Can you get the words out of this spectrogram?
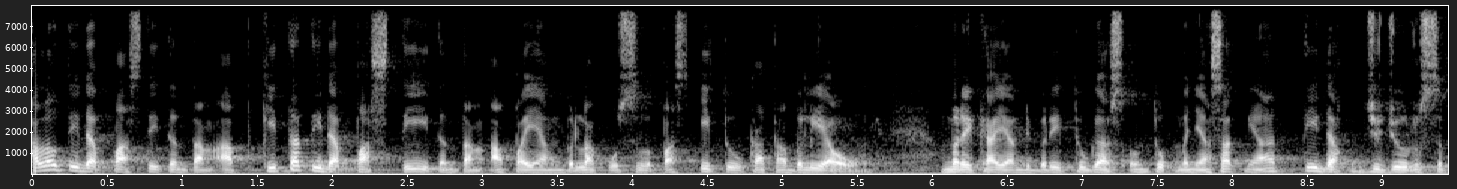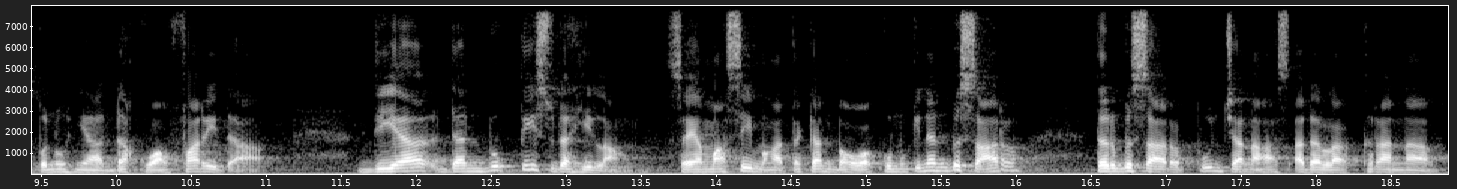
Kalau tidak pasti tentang apa, kita tidak pasti tentang apa yang berlaku selepas itu, kata beliau. Mereka yang diberi tugas untuk menyiasatnya tidak jujur sepenuhnya dakwa Farida. Dia dan bukti sudah hilang. Saya masih mengatakan bahawa kemungkinan besar terbesar punca nahas adalah kerana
